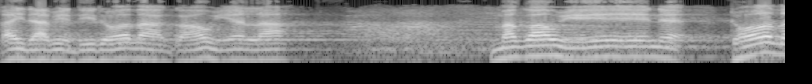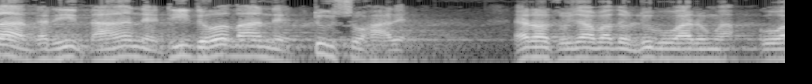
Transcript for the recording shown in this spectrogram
မှန်ပါဗျာဒါဖြင့်ဒီဒေါသကောင်းရလား မကောင်းရင်တဲ့ဒေါသသတိတန်နဲ့ဒီဒေါသနဲ့တုစွာတဲ့အဲ့တော့ဆိုကြပါတော့လူဘဝတုန်းကကိုက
